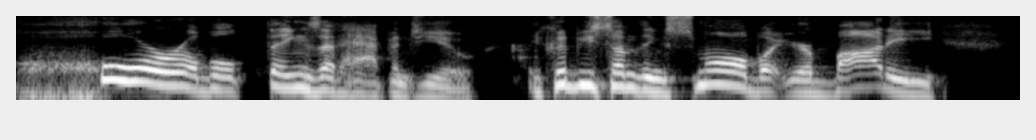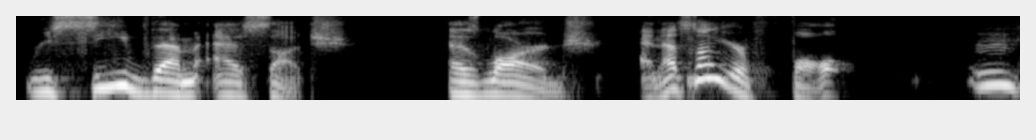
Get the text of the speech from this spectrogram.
horrible things that happen to you it could be something small but your body received them as such as large and that's not your fault mm.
